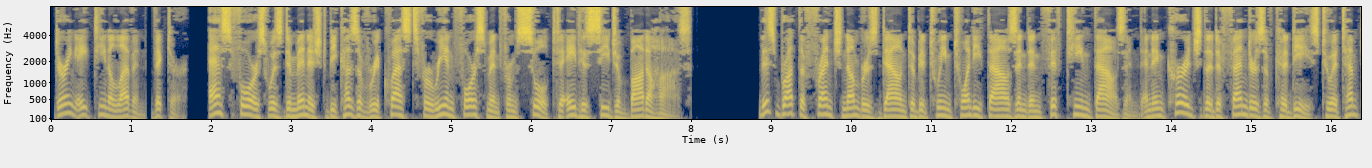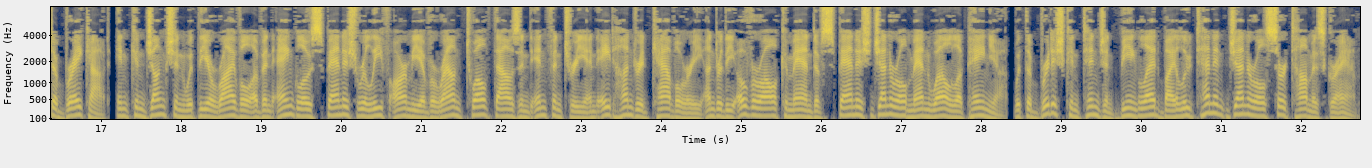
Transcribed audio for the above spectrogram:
During 1811, Victor's force was diminished because of requests for reinforcement from Soult to aid his siege of Badajoz. This brought the French numbers down to between 20,000 and 15,000 and encouraged the defenders of Cadiz to attempt a breakout, in conjunction with the arrival of an Anglo-Spanish relief army of around 12,000 infantry and 800 cavalry under the overall command of Spanish General Manuel La Peña, with the British contingent being led by Lieutenant General Sir Thomas Graham.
